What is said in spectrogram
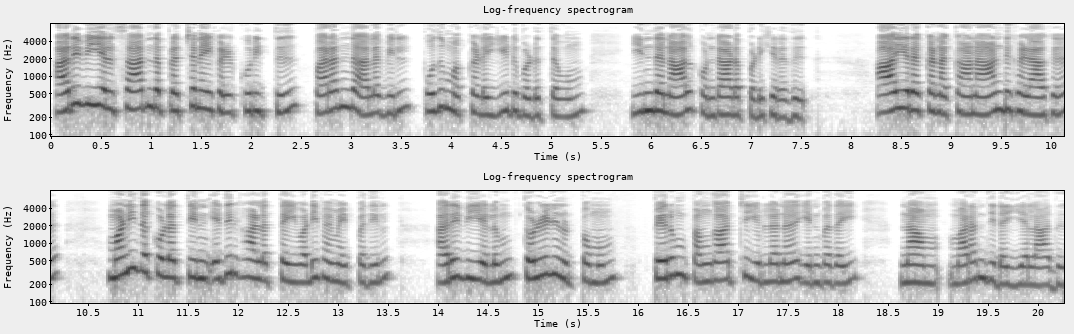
அறிவியல் சார்ந்த பிரச்சனைகள் குறித்து பரந்த அளவில் பொதுமக்களை ஈடுபடுத்தவும் இந்த நாள் கொண்டாடப்படுகிறது. ஆயிரக்கணக்கான ஆண்டுகளாக மனித குலத்தின் எதிர்காலத்தை வடிவமைப்பதில் அறிவியலும் தொழில்நுட்பமும் பெரும் பங்காற்றியுள்ளன என்பதை நாம் மறந்திட இயலாது.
